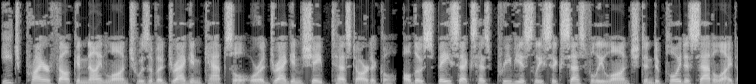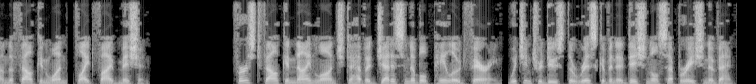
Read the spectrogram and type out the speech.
Each prior Falcon 9 launch was of a Dragon capsule or a Dragon-shaped test article, although SpaceX has previously successfully launched and deployed a satellite on the Falcon 1, Flight 5 mission. First Falcon 9 launch to have a jettisonable payload fairing, which introduced the risk of an additional separation event.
